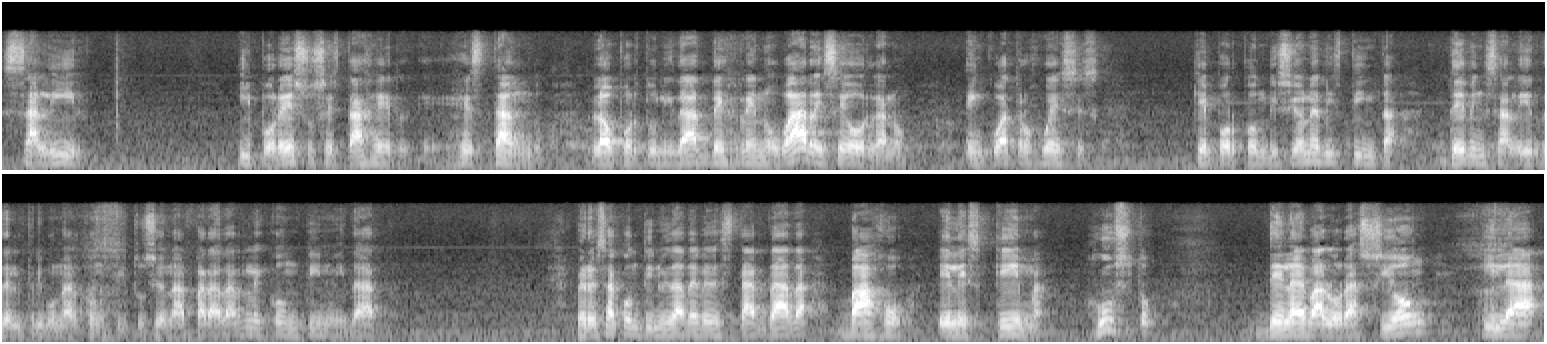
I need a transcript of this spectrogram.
salir y por eso se está gestando la oportunidad de renovar ese órgano en cuatro jueces que por condiciones distintas deben salir del Tribunal Constitucional para darle continuidad. Pero esa continuidad debe estar dada bajo el esquema justo de la evaluación y, la,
